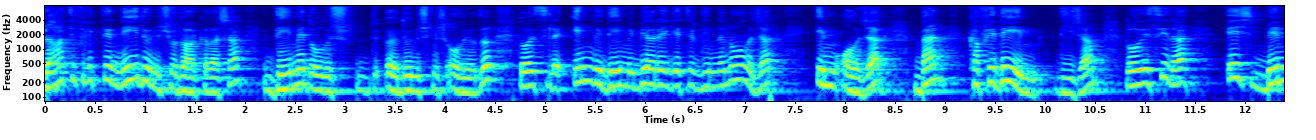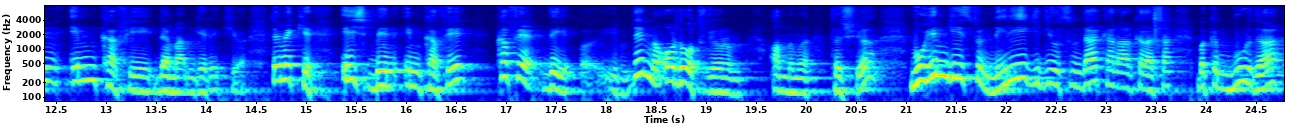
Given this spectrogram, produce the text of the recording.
Datiflikte neyi dönüşüyordu arkadaşlar? Deyime doluş, dönüşmüş oluyordu. Dolayısıyla in ve deyimi bir araya getirdiğimde ne olacak? Im olacak. Ben kafedeyim diyeceğim. Dolayısıyla ich bin im Kafe demem gerekiyor. Demek ki ich bin im Kafe kafedeyim değil mi? Orada oturuyorum anlamı taşıyor. Wohin gehst du? Nereye gidiyorsun derken arkadaşlar bakın burada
